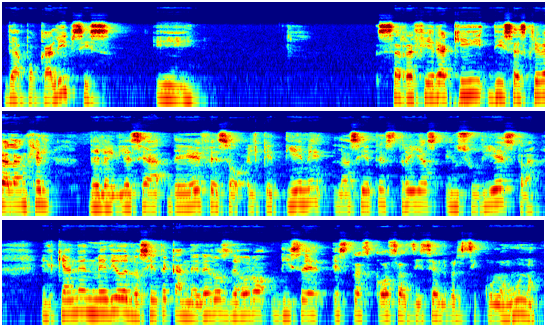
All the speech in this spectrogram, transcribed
de Apocalipsis y se refiere aquí, dice, escribe al ángel de la iglesia de Éfeso, el que tiene las siete estrellas en su diestra, el que anda en medio de los siete candeleros de oro, dice estas cosas, dice el versículo 1.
